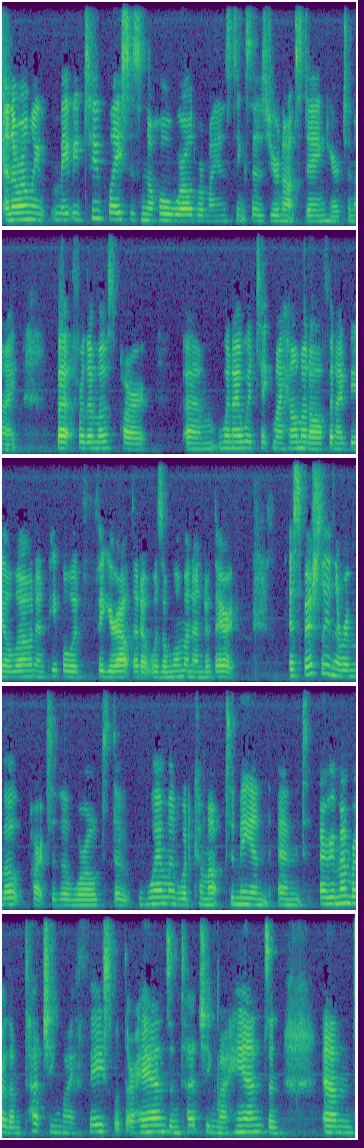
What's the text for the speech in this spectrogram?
And there were only maybe two places in the whole world where my instinct says, You're not staying here tonight. But for the most part, um, when I would take my helmet off and I'd be alone and people would figure out that it was a woman under there, especially in the remote parts of the world, the women would come up to me and, and I remember them touching my face with their hands and touching my hands and and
